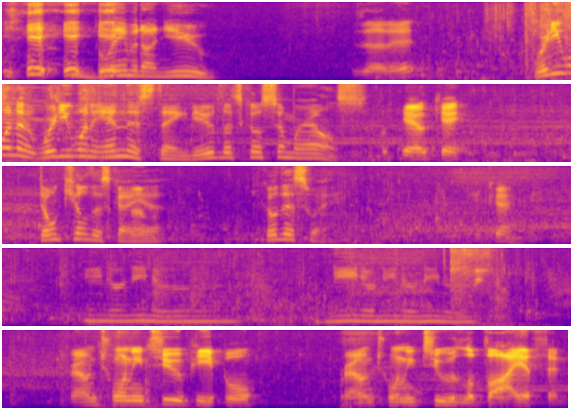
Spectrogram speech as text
Blame it on you. Is that it? Where do you want to Where do you want to end this thing, dude? Let's go somewhere else. Okay, okay, Don't kill this guy Um, yet. Go this way. okay. Neener, neener. Neener, neener, neener. Round 22, people. Round 22, Leviathan.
